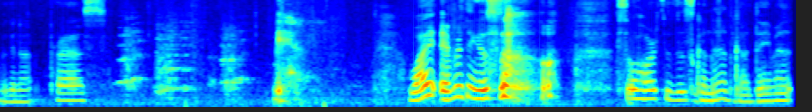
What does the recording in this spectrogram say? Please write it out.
We're gonna press. Yeah. Why everything is so so hard to disconnect? God damn it!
